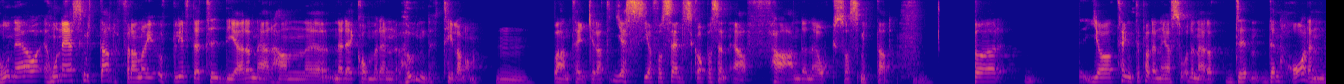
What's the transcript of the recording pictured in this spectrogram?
hon är, hon är smittad. För han har ju upplevt det tidigare när, han, eh, när det kommer en hund till honom. Mm. Och han tänker att yes, jag får sällskap och sen, ja fan den är också smittad. För jag tänkte på det när jag såg den här att den, den har en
